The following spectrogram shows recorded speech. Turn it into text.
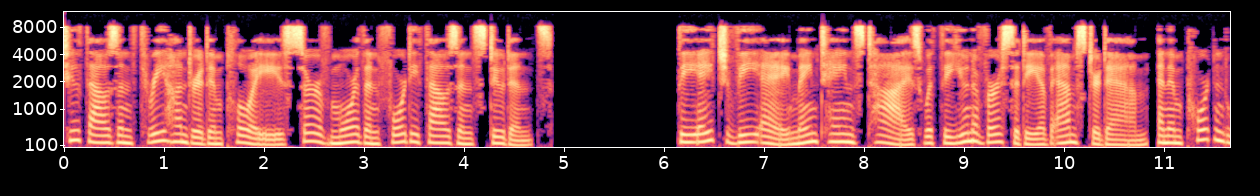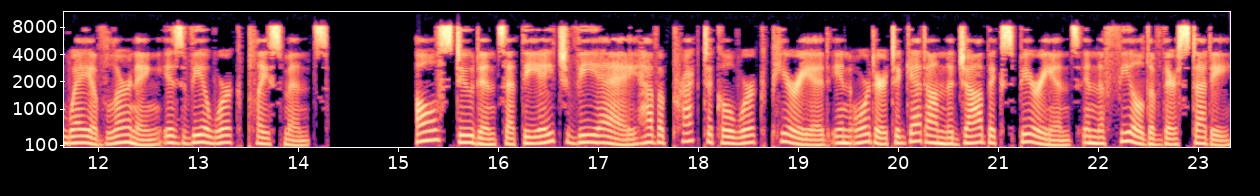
2,300 employees serve more than 40,000 students. The HVA maintains ties with the University of Amsterdam. An important way of learning is via work placements. All students at the HVA have a practical work period in order to get on-the-job experience in the field of their study.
